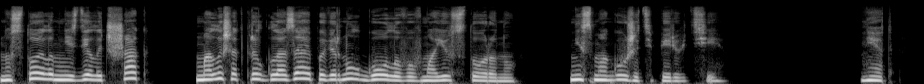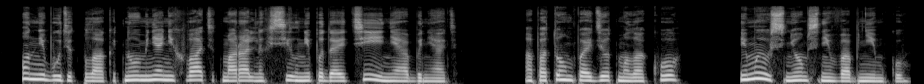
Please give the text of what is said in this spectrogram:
Но стоило мне сделать шаг, малыш открыл глаза и повернул голову в мою сторону. Не смогу же теперь уйти. Нет, он не будет плакать, но у меня не хватит моральных сил ни подойти и не обнять. А потом пойдет молоко, и мы уснем с ним в обнимку.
